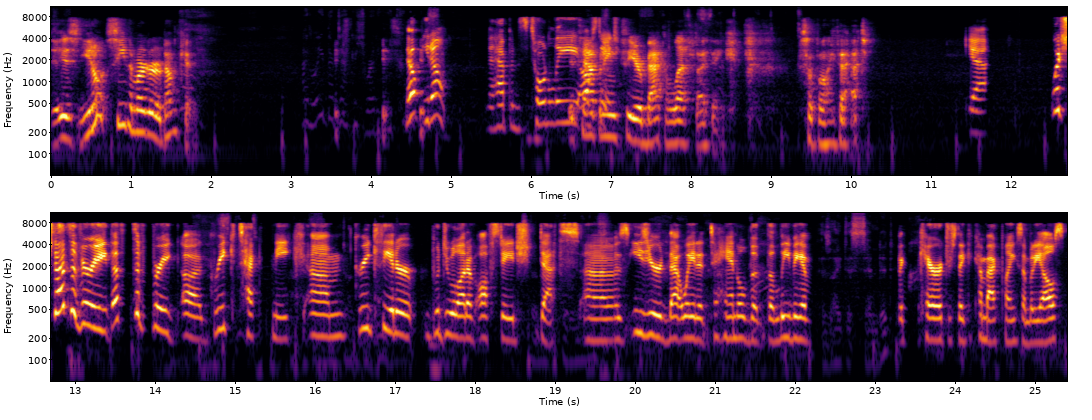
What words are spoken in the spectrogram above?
is you don't see the murderer Duncan. I laid their It's- It's Nope, it's, you don't. It happens totally It's off happening stage. to your back left, I think, something like that. Yeah. Which that's a very that's a very uh, Greek technique. Um, Greek theater would do a lot of offstage deaths. Uh, it was easier that way to, to handle the, the leaving of As I descended, the characters. They could come back playing somebody else.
